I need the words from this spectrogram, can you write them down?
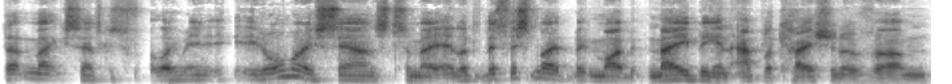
that makes sense because, like, I mean, it, it, almost sounds to me, and look, this this might be, might may be an application of, um,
